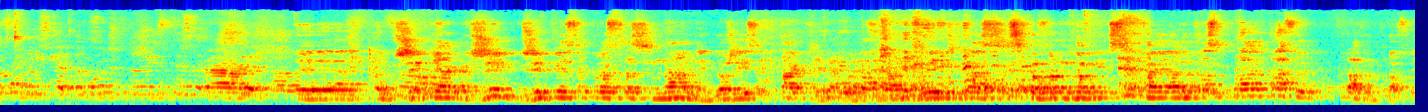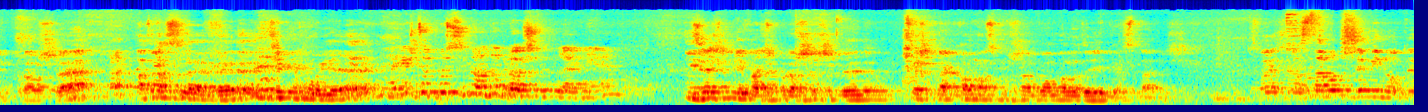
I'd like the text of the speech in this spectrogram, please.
końca nie wiadomo, czy to jest ten Tak. grzyb. E, Grzyb jak grzyb, grzyb jest akurat stacjonarny, gorzej jest ptakiem. Powiedzieć teraz skowronkowi, słuchaj, ale teraz pra- prawy, prawy profil proszę, a teraz lewy, dziękuję. A jeszcze prosimy o dobre oświetlenie. I zaśpiewać proszę, żeby też na komuś można było melodyjkę wstawić. Słuchajcie, zostało 3 minuty.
